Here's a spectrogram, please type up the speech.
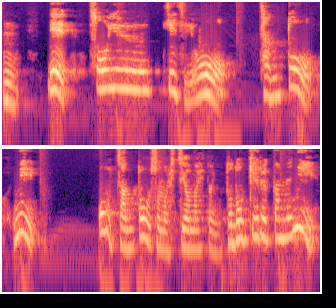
うん。で、そういう記事をちゃんと、に、をちゃんとその必要な人に届けるために、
